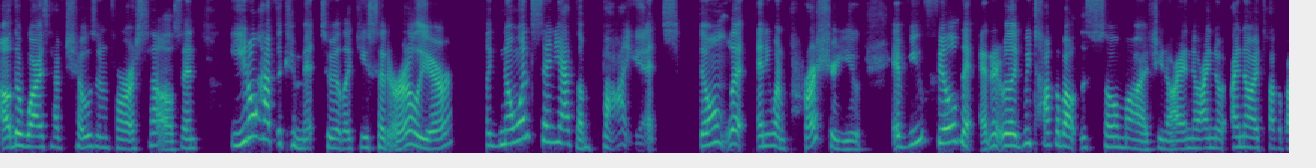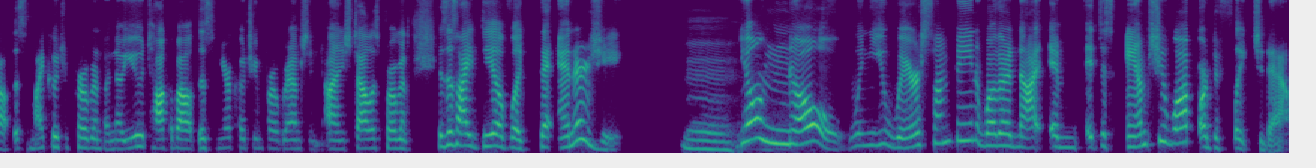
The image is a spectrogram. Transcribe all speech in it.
otherwise have chosen for ourselves. And you don't have to commit to it, like you said earlier. Like, no one's saying you have to buy it don't let anyone pressure you. If you feel the energy like we talk about this so much you know i know i know i know i talk about this in my coaching programs i know you talk about this in your coaching programs and on your stylist programs is this idea of like the energy. Mm. you'll know when you wear something whether or not it, it just amps you up or deflates you down.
